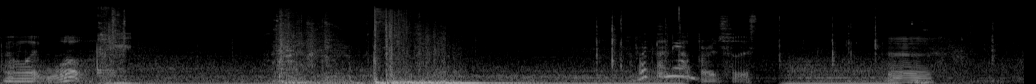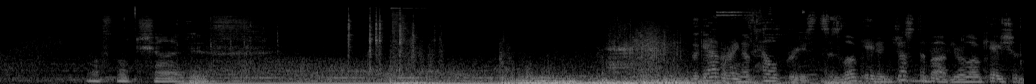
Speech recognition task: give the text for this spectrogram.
kind of like, what? Have I got any upgrades for this? Uh, Arsenal charges. The gathering of Hell Priests is located just above your location.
